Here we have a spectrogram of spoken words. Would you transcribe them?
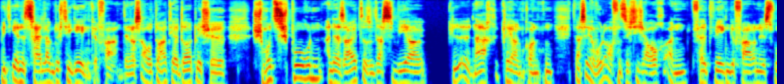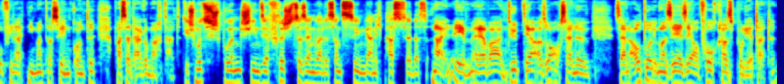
mit ihr eine Zeit lang durch die Gegend gefahren. Denn das Auto hat ja deutliche Schmutzspuren an der Seite, sodass wir nachklären konnten, dass er wohl offensichtlich auch an Feldwegen gefahren ist, wo vielleicht niemand das sehen konnte, was er da gemacht hat. Die Schmutzspuren schienen sehr frisch zu sein, weil es sonst zu ihm gar nicht passte. Das Nein, eben. Er war ein Typ, der also auch seine, sein Auto immer sehr, sehr auf Hochglanz poliert hatte.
